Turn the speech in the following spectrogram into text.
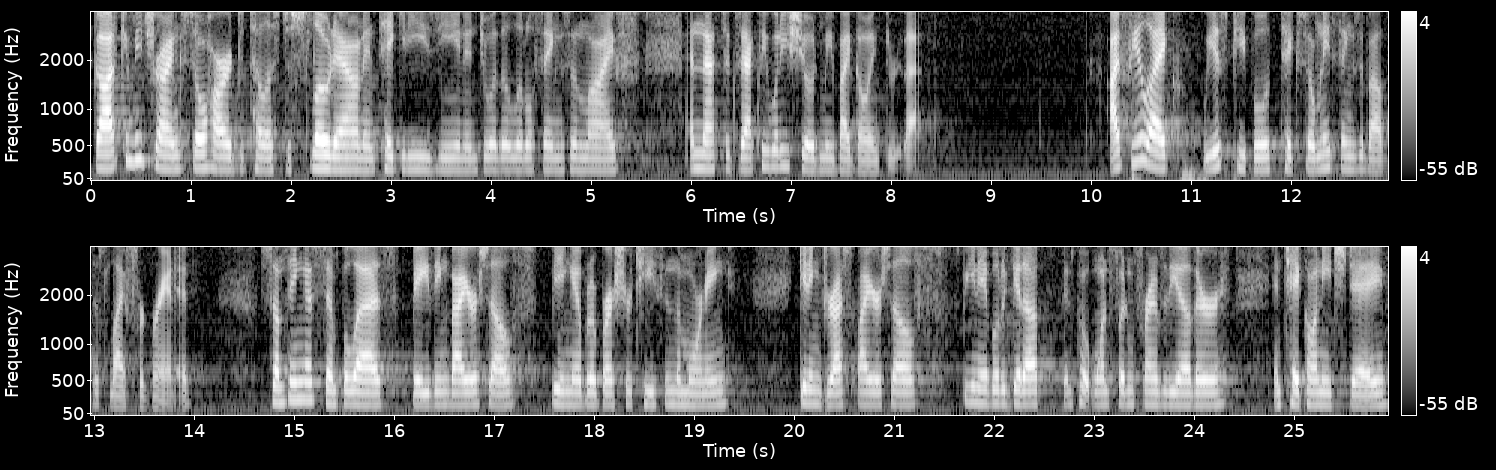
God can be trying so hard to tell us to slow down and take it easy and enjoy the little things in life, and that's exactly what He showed me by going through that. I feel like we as people take so many things about this life for granted. Something as simple as bathing by yourself, being able to brush your teeth in the morning, getting dressed by yourself, being able to get up and put one foot in front of the other and take on each day.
